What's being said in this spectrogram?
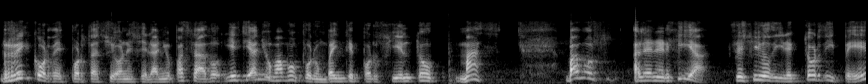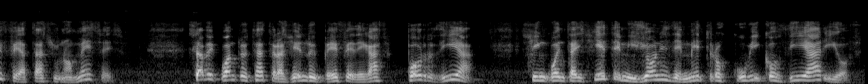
Récord de exportaciones el año pasado y este año vamos por un 20% más. Vamos a la energía. Yo he sido director de IPF hasta hace unos meses. ¿Sabe cuánto está trayendo IPF de gas por día? 57 millones de metros cúbicos diarios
